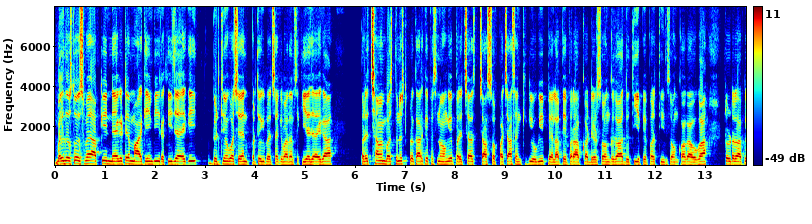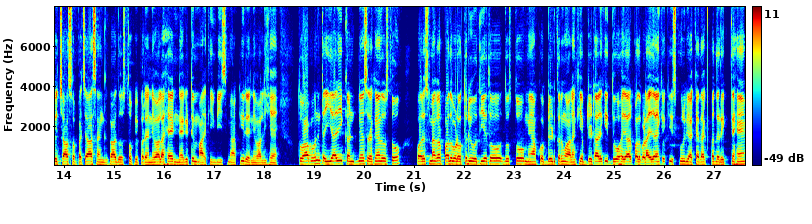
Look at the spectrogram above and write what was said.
भाई दोस्तों, इसमें आपकी नेगेटिव मार्किंग भी रखी जाएगी। अभ्यर्थियों का चयन प्रतियोगी परीक्षा के माध्यम से किया जाएगा। परीक्षा में वस्तुनिष्ठ प्रकार के प्रश्न होंगे। परीक्षा 450 अंक की होगी। पहला पेपर आपका 150 अंक का, द्वितीय पेपर 300 अंक का होगा। टोटल आपके 450 अंक का दोस्तों पेपर रहने वाला है। नेगेटिव मार्किंग भी इसमें आपकी रहने वाली है। तो आप अपनी तैयारी कंटिन्यूस रखें दोस्तों। और इसमें अगर पद बढ़ोतरी होती है तो दोस्तों मैं आपको अपडेट करूँगा। हालाँकि अपडेट आ रही कि दो हज़ार पद बढ़ाए जाएँ क्योंकि स्कूल व्याख्याता के पद रिक्त हैं।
